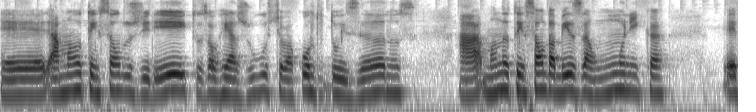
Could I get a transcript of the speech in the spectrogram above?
é, a manutenção dos direitos, ao reajuste, ao acordo de dois anos a manutenção da mesa única. É,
